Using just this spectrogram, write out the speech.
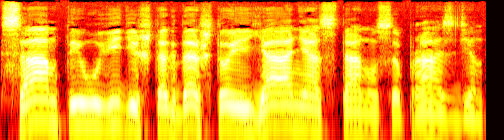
Сам ты увидишь тогда, что и я не останусь празден».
